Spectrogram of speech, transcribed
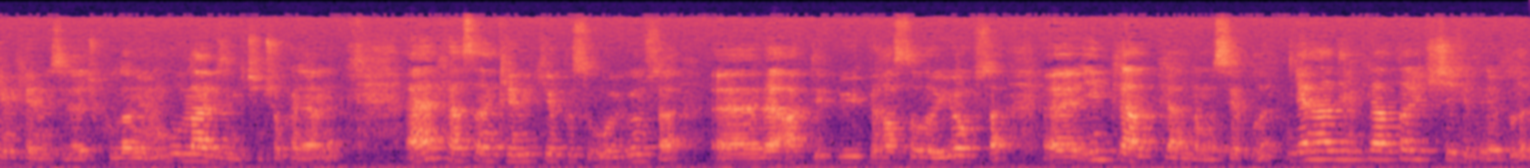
Kemik erimesi ilacı kullanıyor mu? Bunlar bizim için çok önemli. Eğer ki hastanın kemik yapısı uygunsa e, ve aktif büyük bir hastalığı yoksa e, implant planlaması yapılır. Genelde implantlar iki şekilde yapılır.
